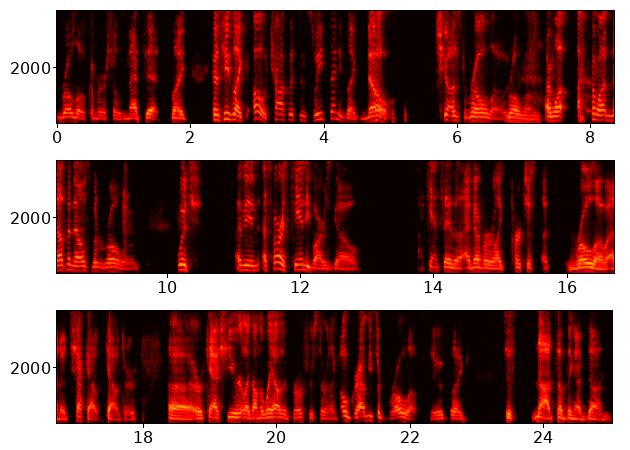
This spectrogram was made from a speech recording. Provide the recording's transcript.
Rolo commercials, and that's it. Like, because she's like, "Oh, chocolates and sweets." Then he's like, "No, just Rolos. Rolos. I want I want nothing else but Rolos." Which, I mean, as far as candy bars go, I can't say that I've ever like purchased a Rolo at a checkout counter uh, or cashier, like on the way out of the grocery store. Like, oh, grab me some Rolos, dude. Like, just not something I've done.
